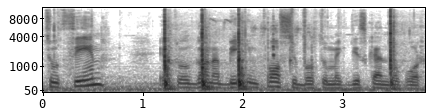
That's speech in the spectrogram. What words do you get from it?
too thin it will gonna be impossible to make this kind of work.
